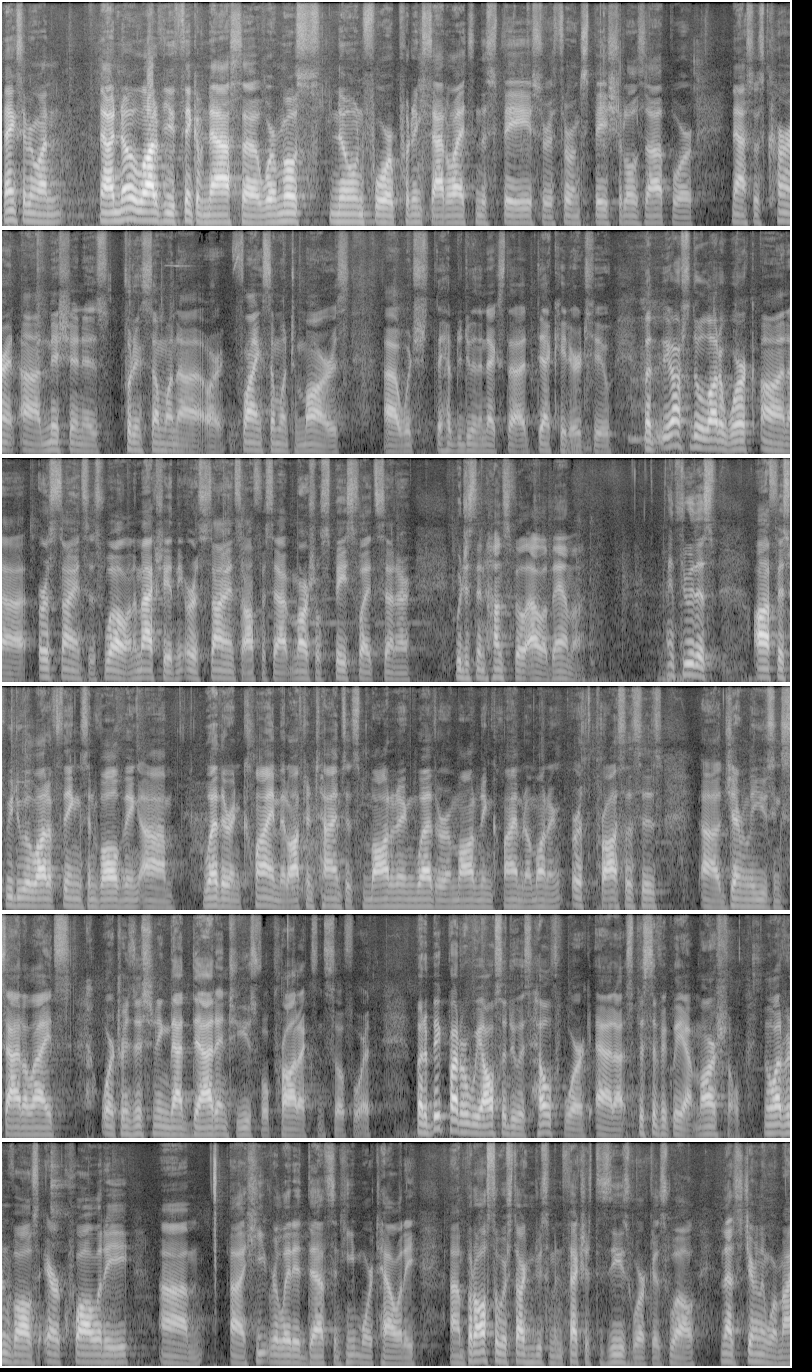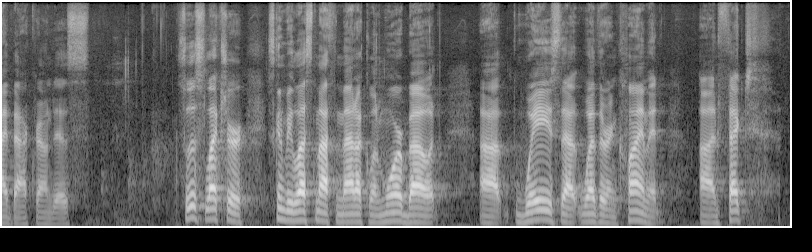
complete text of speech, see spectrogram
Thanks, everyone. Now, I know a lot of you think of NASA. We're most known for putting satellites into space or throwing space shuttles up, or NASA's current uh, mission is putting someone uh, or flying someone to Mars, uh, which they have to do in the next uh, decade or two. But they also do a lot of work on uh, Earth science as well. And I'm actually in the Earth Science Office at Marshall Space Flight Center, which is in Huntsville, Alabama. And through this office, we do a lot of things involving um, weather and climate. Oftentimes, it's monitoring weather or monitoring climate or monitoring Earth processes, uh, generally using satellites, or transitioning that data into useful products and so forth. But a big part of what we also do is health work, at, uh, specifically at Marshall. And a lot of it involves air quality, um, uh, heat-related deaths and heat mortality, um, but also we're starting to do some infectious disease work as well, and that's generally where my background is. So this lecture is going to be less mathematical and more about uh, ways that weather and climate uh,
